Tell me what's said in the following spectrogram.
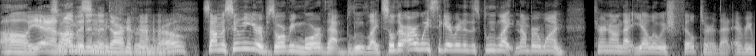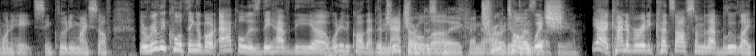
Oh yeah, So love I'm it in the dark room, bro. So I'm assuming you're absorbing more of that blue light. So there are ways to get rid of this blue light. Number one, turn on that yellowish filter that everyone hates, including myself. The really cool thing about Apple is they have the uh, what do they call that? The, The, True natural Tone uh, display kind of True Tone, which- that for you. yeah, it kind of already cuts off some of that blue light.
